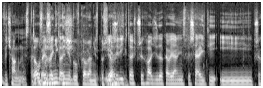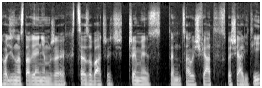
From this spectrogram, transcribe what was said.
wyciągnąć z tego. Załóżmy, że nigdy ktoś- nie był w kawiarni specialty. Jeżeli ktoś przychodzi do kawiarni speciality i przychodzi z nastawieniem, że chce zobaczyć, czym jest ten cały świat speciality,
